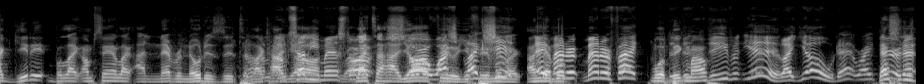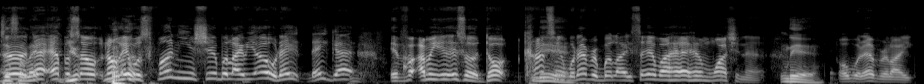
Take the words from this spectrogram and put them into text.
I get it, but like I'm saying like I never noticed it to No, like I'm, how I'm y'all telling you, man. Start, like to how y'all watch, feel. You like feel shit. me? Like I hey, never. matter matter of fact, What, Big Mouth? the even yeah, like yo, that right there, that, just uh, hila- that episode. no, it was funny and shit, but like yo, they they got if I mean it's adult content, whatever. But like, say if I had him watching that yeah, or whatever, like.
